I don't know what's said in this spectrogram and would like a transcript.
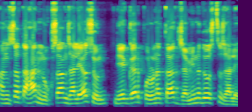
अंशतः नुकसान झाले असून एक घर पूर्णतः जमीनदोस्त झाले.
